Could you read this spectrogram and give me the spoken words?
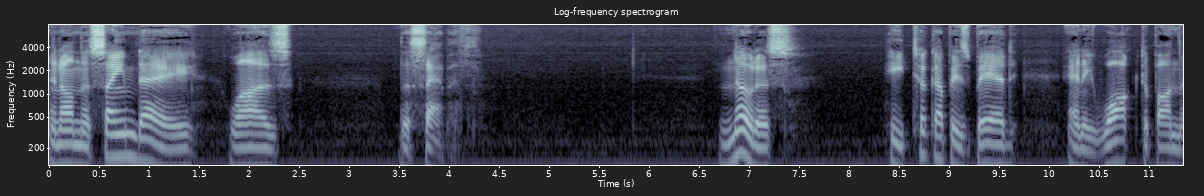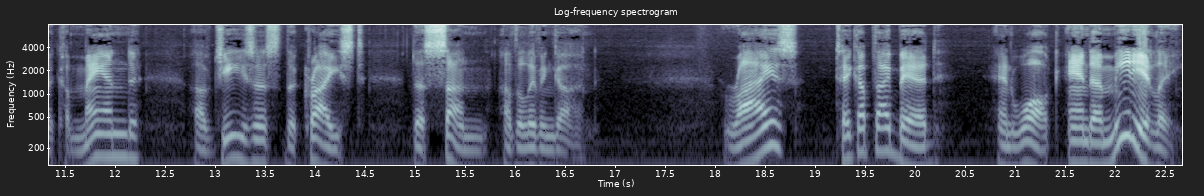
And on the same day was the Sabbath. Notice he took up his bed and he walked upon the command of Jesus the Christ, the Son of the living God. Rise, take up thy bed, and walk. And immediately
